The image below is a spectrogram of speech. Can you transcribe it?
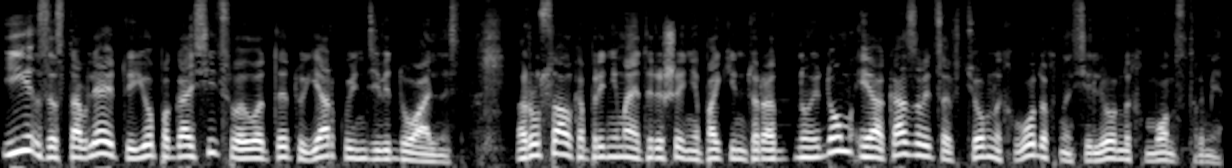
и заставляют ее погасить свою вот эту яркую индивидуальность. Русалка принимает решение покинуть родной дом и оказывается в темных водах, населенных монстрами.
